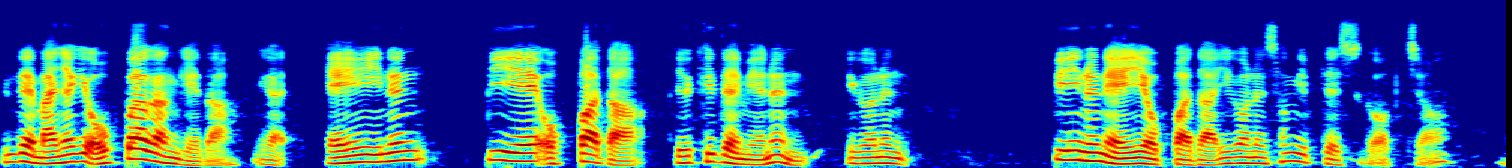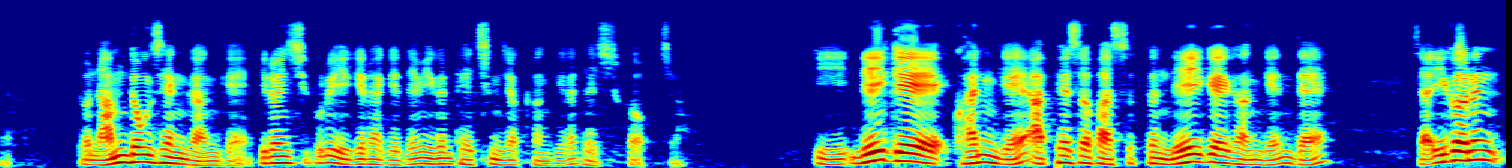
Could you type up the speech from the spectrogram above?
근데 만약에 오빠 관계다. 그러니까 A는 B의 오빠다. 이렇게 되면은 이거는 B는 A의 오빠다. 이거는 성립될 수가 없죠. 또 남동생 관계 이런 식으로 얘기를 하게 되면 이건 대칭적 관계가 될 수가 없죠. 이 네개 관계 앞에서 봤었던 네개 관계인데 자 이거는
